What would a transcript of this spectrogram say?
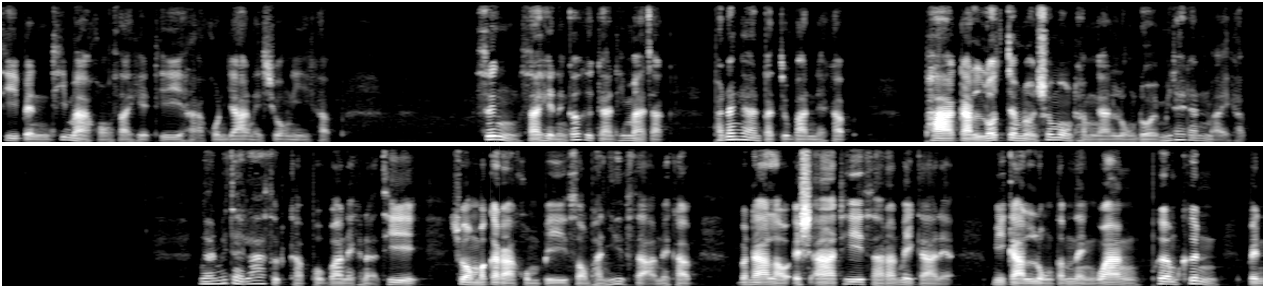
ที่เป็นที่มาของสาเหตุที่หาคนยากในช่วงนี้ครับ ซึ่งสาเหตุนั้นก็คือการที่มาจากพนักงงานปัจจุบันเนี่ยครับพากันลดจำนวนชั่วโมงทำงานลงโดยไม่ได้ดันหมายครับ งานวิจัยล่าสุดครับพบว่าในขณะที่ช่วงมกราคมปี 2023 นะครับบรรดาเหล่า HR ที่สหรัฐอเมริกาเนี่ย มีการลงตำแหน่งว่างเพิ่มขึ้นเป็น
